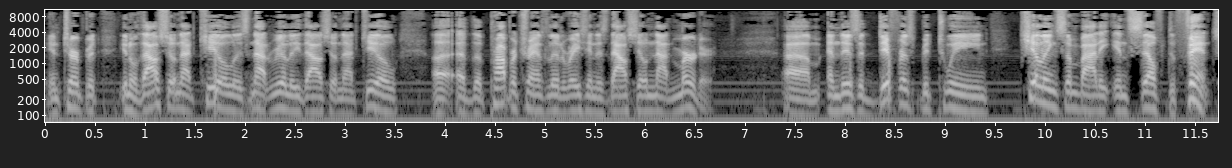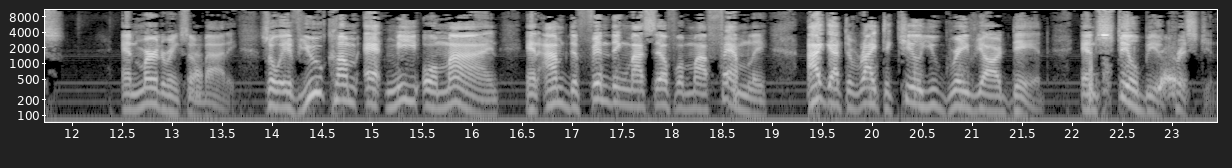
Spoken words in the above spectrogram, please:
interpret. You know, "Thou shalt not kill" is not really "Thou shalt not kill." Uh, uh, the proper transliteration is "Thou shalt not murder," um, and there's a difference between killing somebody in self-defense and murdering somebody. So if you come at me or mine and I'm defending myself or my family, I got the right to kill you graveyard dead and still be a Christian.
